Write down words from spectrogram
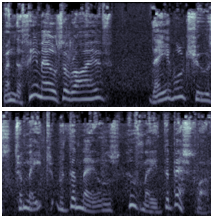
When the females arrive, they will choose to mate with the males who've made the best one.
